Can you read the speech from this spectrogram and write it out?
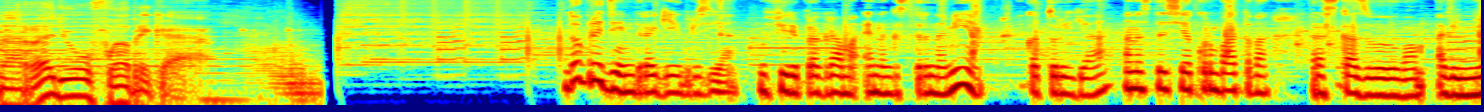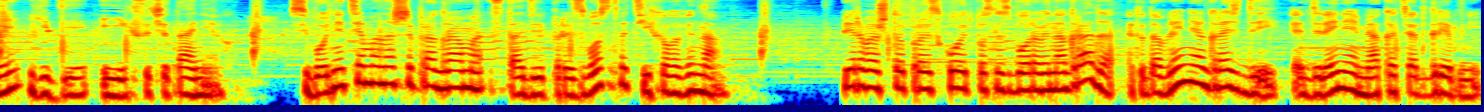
На радио «Фабрика». Добрый день, дорогие друзья! В эфире программа «Эногастрономия», в которой я, Анастасия Курбатова, рассказываю вам о вине, еде и их сочетаниях. Сегодня тема нашей программы – стадии производства тихого вина. Первое, что происходит после сбора винограда, это давление гроздей и отделение мякоти от гребней.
